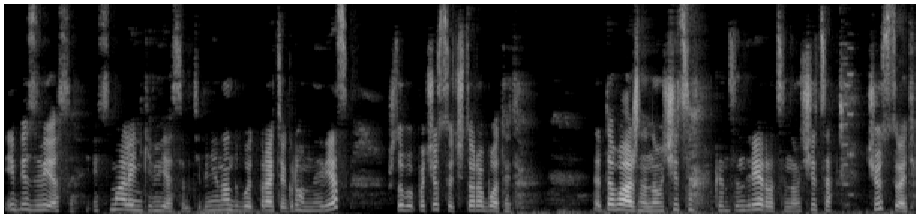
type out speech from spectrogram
и без веса, и с маленьким весом. Тебе не надо будет брать огромный вес, чтобы почувствовать, что работает. Это важно, научиться концентрироваться, научиться чувствовать,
